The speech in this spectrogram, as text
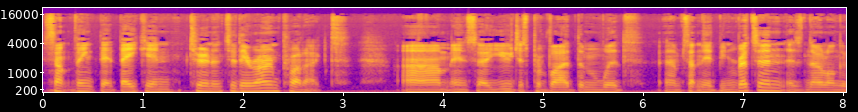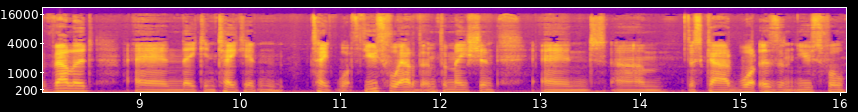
something that they can turn into their own product, um, and so you just provide them with um, something that had been written is no longer valid, and they can take it and take what's useful out of the information and um, discard what isn't useful.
